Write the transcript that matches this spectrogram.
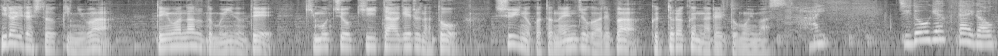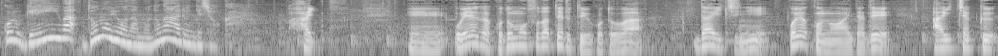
イライラした時には電話などでもいいので気持ちを聞いてあげるなど周囲の方の援助があればぐっと楽になれると思います。はい。児童虐待が起こる原因はどのようなものがあるんでしょうか？はい、えー親が子供を育てるということは第一に親子の間で愛着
